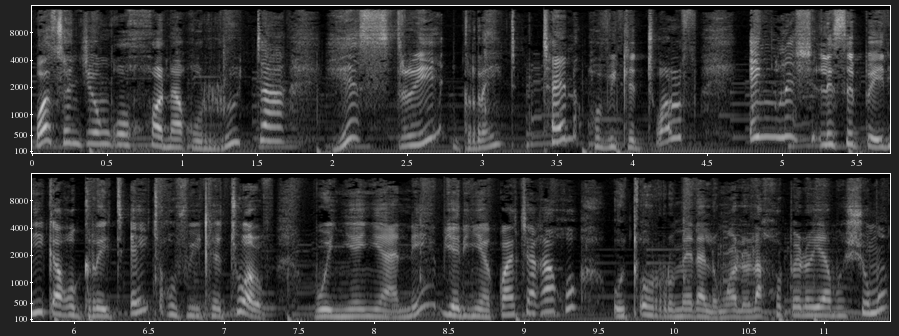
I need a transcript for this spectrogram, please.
wa tshwanetseng go kgona go ruta history grade 10 go fitlhe 12 english le sepedi ka go grade 8 go fitlhe 12 bonyenyane bja dinyakwa tša gago o tlo romela lengwalo la kgopelo ya mošomo.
